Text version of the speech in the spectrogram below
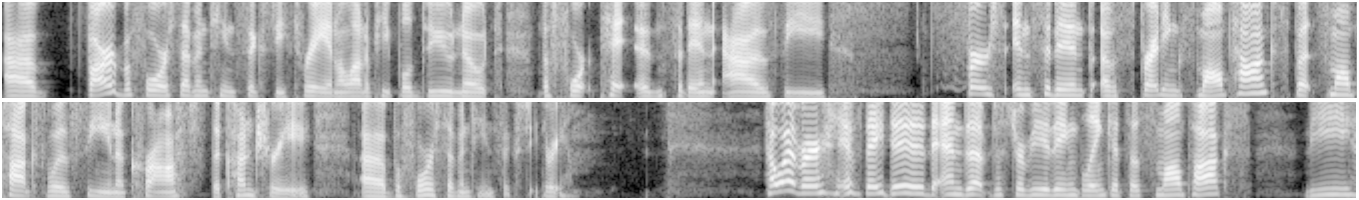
uh, far before 1763. And a lot of people do note the Fort Pitt incident as the first incident of spreading smallpox, but smallpox was seen across the country uh, before 1763. However, if they did end up distributing blankets of smallpox, the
